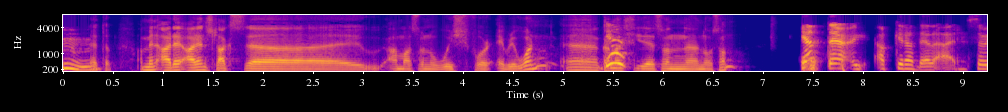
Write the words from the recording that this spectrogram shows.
Mm. Nettopp. Men er det, er det en slags uh, Amazon wish for everyone? Uh, kan yes. man si det sånn, uh, noe sånn? Ja, det er akkurat det det er. Så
